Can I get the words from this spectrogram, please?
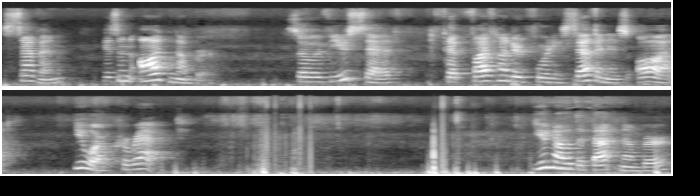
7 is an odd number. So if you said that 547 is odd, you are correct. You know that that number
